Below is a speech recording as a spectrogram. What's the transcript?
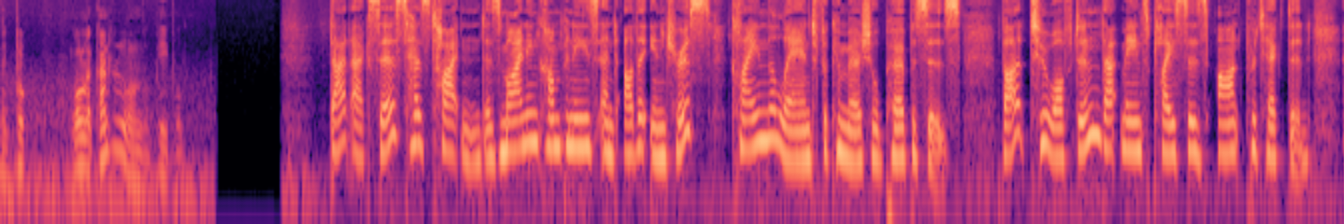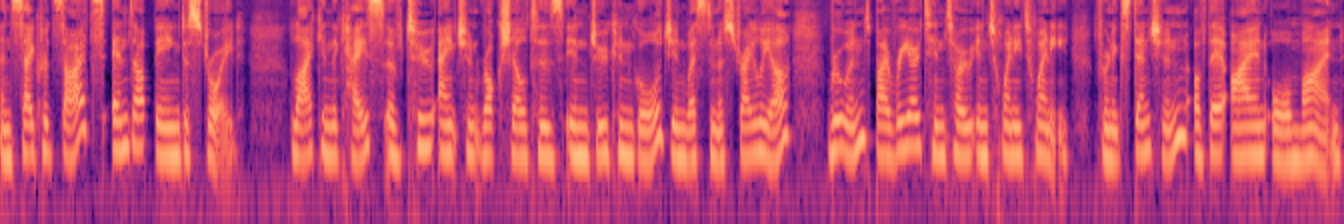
They took all the country on the people. That access has tightened as mining companies and other interests claim the land for commercial purposes. But too often, that means places aren't protected and sacred sites end up being destroyed. Like in the case of two ancient rock shelters in Juukan Gorge in Western Australia, ruined by Rio Tinto in 2020 for an extension of their iron ore mine.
